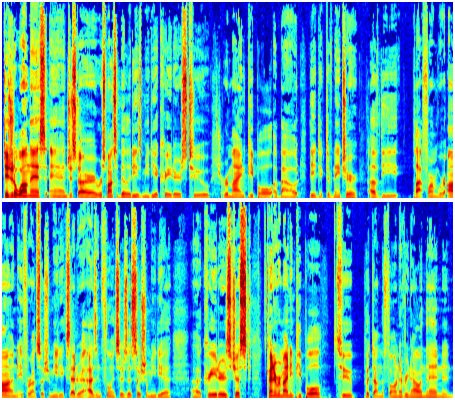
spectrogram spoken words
digital wellness and just our responsibility as media creators to sure. remind people about the addictive nature of the platform we're on, if we're on social media, et cetera, as influencers, as social media uh, creators, just kind of reminding people to put down the phone every now and then and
